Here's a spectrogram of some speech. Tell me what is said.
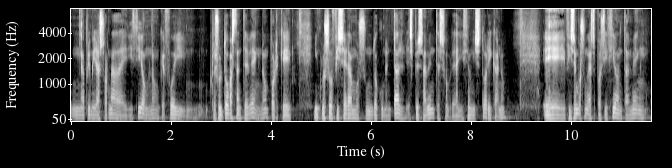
unha primeira xornada de edición, non? Que foi, mm, resultou bastante ben, non? Porque incluso fixéramos un documental expresamente sobre a edición histórica, non? Eh, fixemos unha exposición tamén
